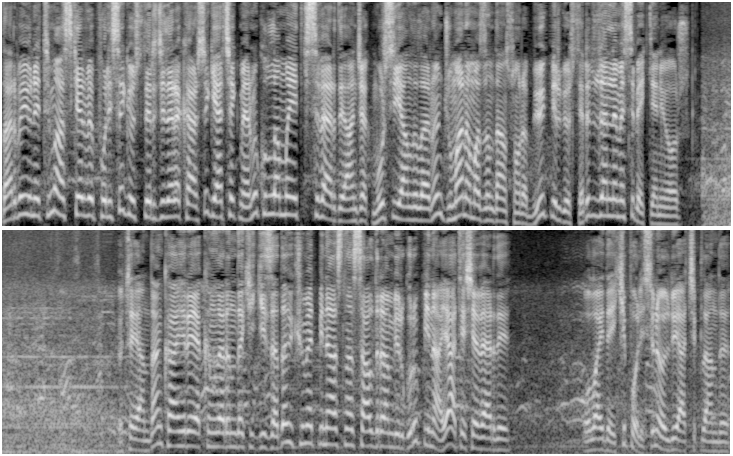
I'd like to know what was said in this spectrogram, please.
Darbe yönetimi asker ve polise göstericilere karşı gerçek mermi kullanma yetkisi verdi. Ancak Mursi yanlılarının cuma namazından sonra büyük bir gösteri düzenlemesi bekleniyor. Öte yandan Kahire yakınlarındaki Giza'da hükümet binasına saldıran bir grup binaya ateşe verdi. Olayda iki polisin öldüğü açıklandı.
